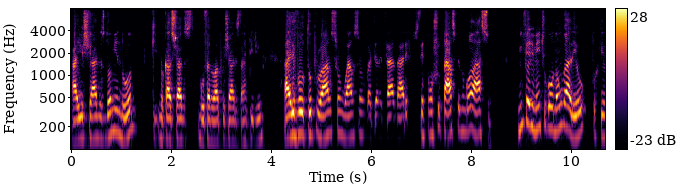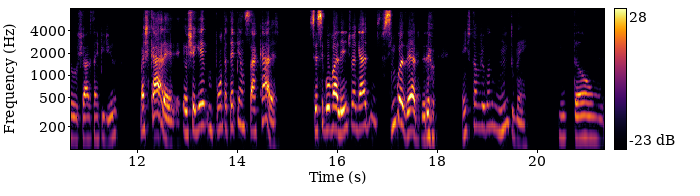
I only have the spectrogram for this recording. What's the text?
Aí o Charles dominou, que no caso o Charles, o gol foi anulado porque o Charles estava impedido. Aí ele voltou pro Armstrong, o Armstrong bateu na entrada da área, acertou um chutaço, fez um golaço. Infelizmente o gol não valeu, porque o Charles está impedido. Mas, cara, eu cheguei a um ponto até pensar, cara, se esse gol valer, a gente vai ganhar de 5 a 0 entendeu? A gente estava jogando muito bem. Então,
